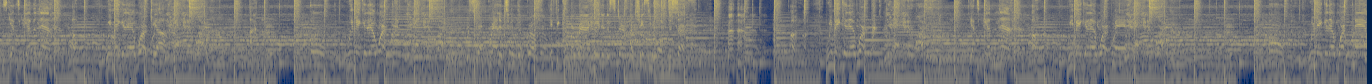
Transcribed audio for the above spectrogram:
Let's get together now. Uh, we make it at work, y'all. We making it work. Respect, gratitude, and growth. If you come around here to disturb, I'll chase you off this earth. uh, we make it at work. Get together now. Uh, we make it at work, man. We make it at work, man.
